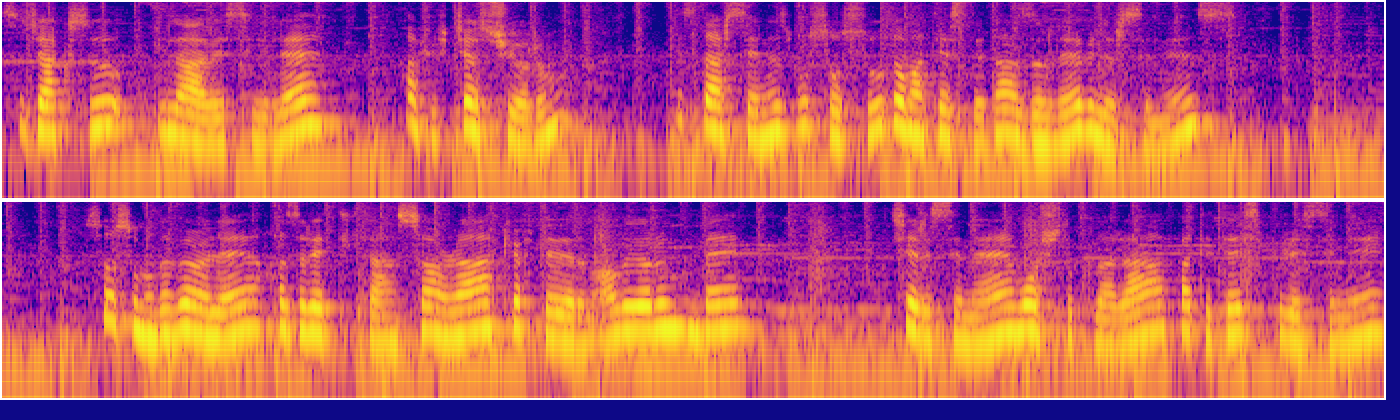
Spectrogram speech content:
sıcak su ilavesiyle hafifçe açıyorum. İsterseniz bu sosu domatesle de hazırlayabilirsiniz. Sosumu da böyle hazır ettikten sonra köftelerimi alıyorum ve içerisine boşluklara patates püresini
